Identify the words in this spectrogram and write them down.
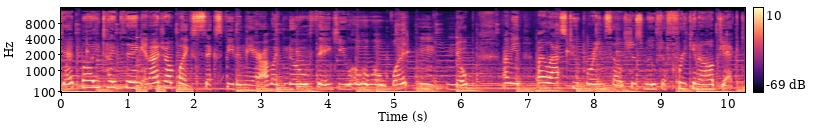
dead body type thing, and I jump like six feet in the air. I'm like, no, thank you. Ho ho ho, what? Mm, nope. I mean, my last two brain cells just moved a freaking object.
